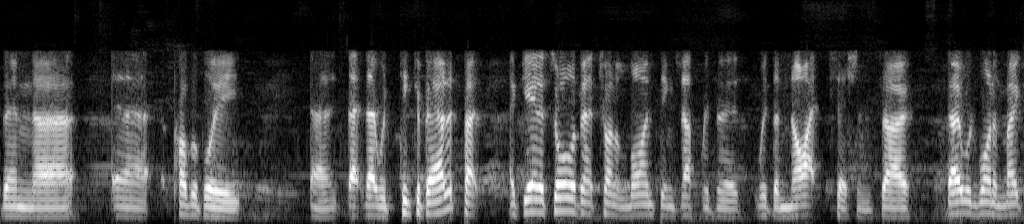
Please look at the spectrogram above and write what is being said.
then uh, uh, probably uh, that they would think about it. But again, it's all about trying to line things up with the with the night session. So they would want to make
